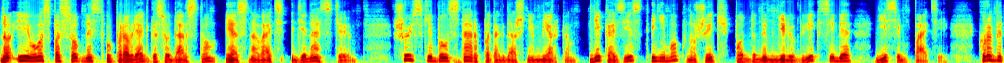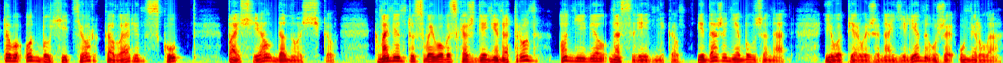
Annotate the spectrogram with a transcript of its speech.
но и его способность управлять государством и основать династию. Шуйский был стар по тогдашним меркам, неказист и не мог внушить подданным ни любви к себе, ни симпатии. Кроме того, он был хитер, коварен, скуп, поощрял доносчиков. К моменту своего восхождения на трон он не имел наследников и даже не был женат. Его первая жена Елена уже умерла.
